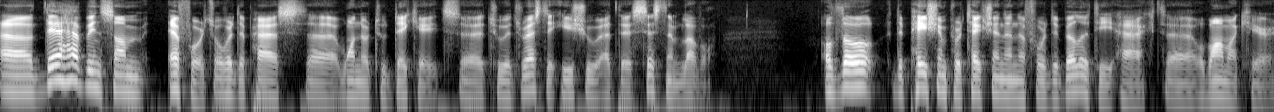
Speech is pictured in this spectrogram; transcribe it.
Uh, there have been some efforts over the past uh, one or two decades uh, to address the issue at the system level. Although the Patient Protection and Affordability Act, uh, Obamacare,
